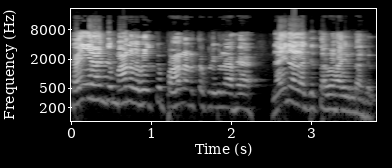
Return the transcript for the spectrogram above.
கையாண்டு மாணவர்களுக்கு பாடம் நடத்தக்கூடியவராக நைனா தவறாக இருந்தார்கள்.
